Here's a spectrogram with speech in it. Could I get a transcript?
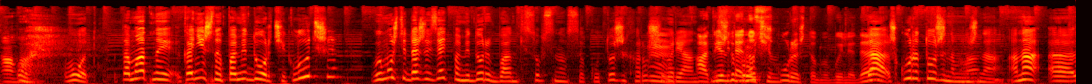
Ага. Вот. Томатный, конечно, помидорчик лучше. Вы можете даже взять помидоры в банке собственного соку. Тоже хороший М. вариант. А, ты между считай, ну, прочим. шкурой, чтобы были, да? Да? шкура тоже нам Ага. нужна. Она э,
